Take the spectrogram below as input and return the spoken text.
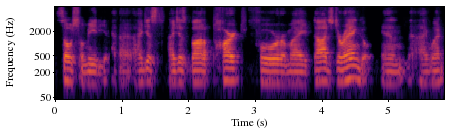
social media. I just i just bought a part for my dodge durango. And i went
